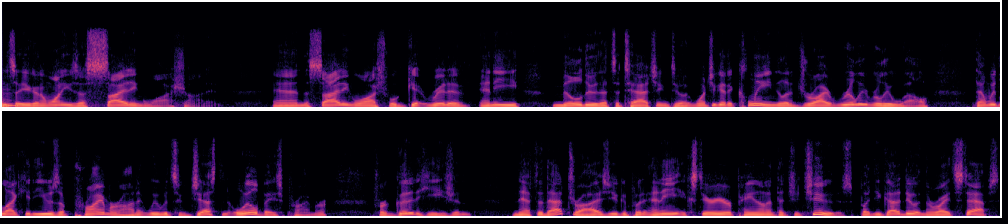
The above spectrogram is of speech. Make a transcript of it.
And so you're going to want to use a siding wash on it. And the siding wash will get rid of any mildew that's attaching to it. Once you get it clean, you let it dry really, really well. Then we'd like you to use a primer on it. We would suggest an oil based primer for good adhesion. And after that dries, you can put any exterior paint on it that you choose. But you got to do it in the right steps.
